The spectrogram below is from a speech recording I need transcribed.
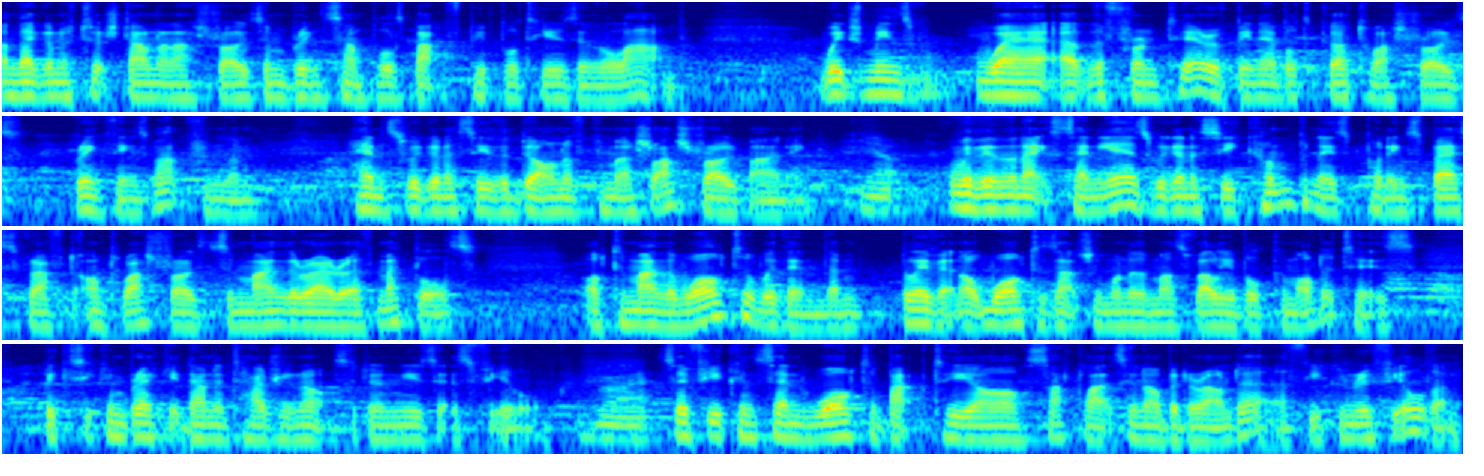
And they're going to touch down on asteroids and bring samples back for people to use in the lab, which means we're at the frontier of being able to go to asteroids, bring things back from them. Hence, we're going to see the dawn of commercial asteroid mining. Yep. Within the next 10 years, we're going to see companies putting spacecraft onto asteroids to mine the rare earth metals or to mine the water within them. Believe it or not, water is actually one of the most valuable commodities because you can break it down into hydrogen and oxygen and use it as fuel. Right. So if you can send water back to your satellites in orbit around Earth, you can refuel them,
